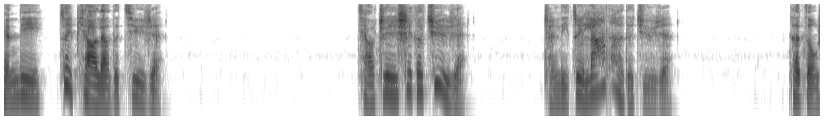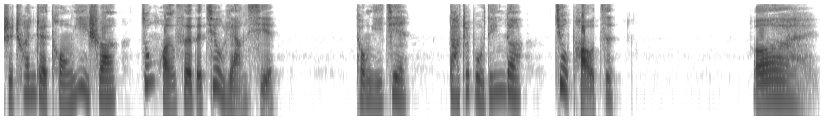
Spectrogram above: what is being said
城里最漂亮的巨人。乔治是个巨人，城里最邋遢的巨人。他总是穿着同一双棕黄色的旧凉鞋，同一件打着补丁的旧袍子。唉，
